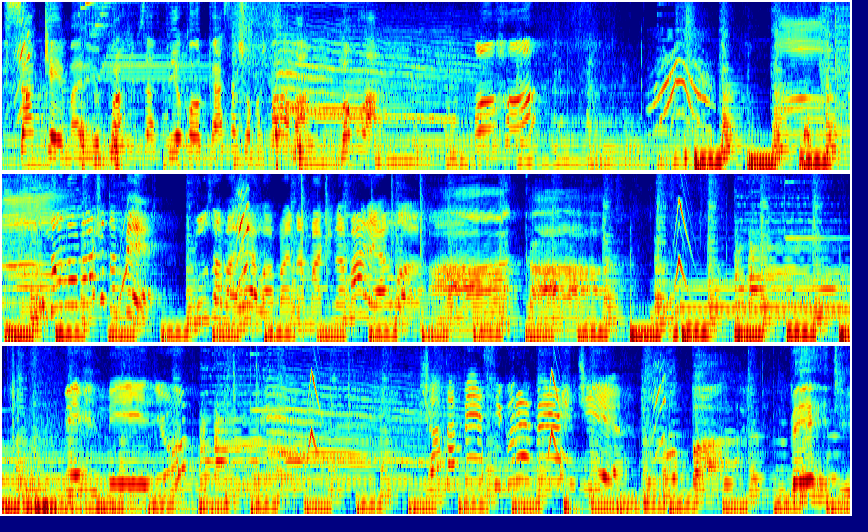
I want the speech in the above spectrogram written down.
Saquei, Maria. O próximo desafio é colocar essas roupas pra lavar. Vamos lá. Aham. Não, vai na máquina amarela. Ah, tá. Vermelho. JP, segura verde. Opa! Verde,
